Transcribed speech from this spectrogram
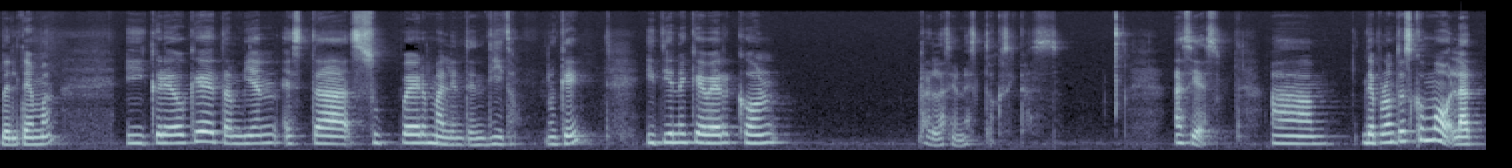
del tema. Y creo que también está súper malentendido, ¿ok? Y tiene que ver con relaciones tóxicas. Así es. de pronto es como la,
